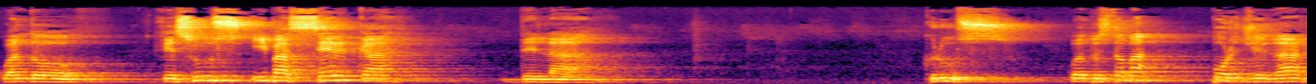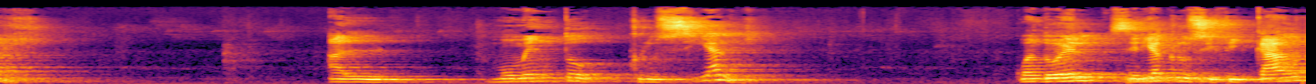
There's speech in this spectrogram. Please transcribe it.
cuando Jesús iba cerca de la cruz, cuando estaba por llegar al momento crucial, cuando Él sería crucificado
